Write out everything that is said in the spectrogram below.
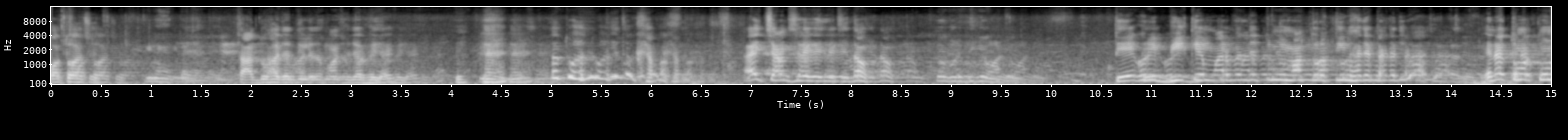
কত আছে? তা দু হাজার দিলে তো পাঁচ হাজার হয়ে যায়। হ্যাঁ, তা দু হাজার তো খেপা খেপা। এই চান্স লেগে যাচ্ছে দাও। তেগুড়ি বিকে মারবেন যে তুমি মাত্র তিন হাজার টাকা দিবে? এটা তোমার কোন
